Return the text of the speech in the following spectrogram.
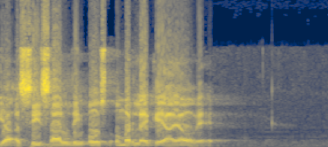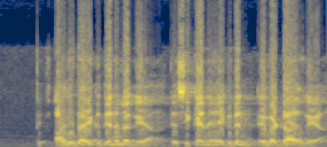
ਜਾਂ 80 ਸਾਲ ਦੀ ਉਸ ਉਮਰ ਲੈ ਕੇ ਆਇਆ ਹੋਵੇ। ਤੇ ਅੱਜ ਦਾ ਇੱਕ ਦਿਨ ਲੱਗਿਆ ਤੇ ਅਸੀਂ ਕਹਿੰਦੇ ਹਾਂ ਇੱਕ ਦਿਨ ਇਹ ਵੱਡਾ ਹੋ ਗਿਆ।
